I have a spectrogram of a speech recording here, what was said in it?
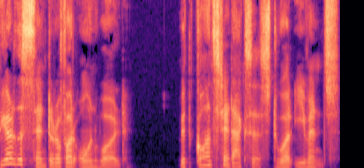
we are the center of our own world, with constant access to our events,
